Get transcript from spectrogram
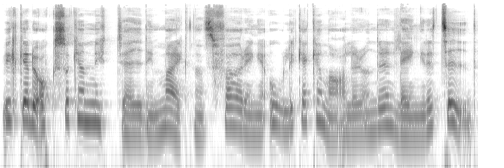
vilka du också kan nyttja i din marknadsföring i olika kanaler under en längre tid.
